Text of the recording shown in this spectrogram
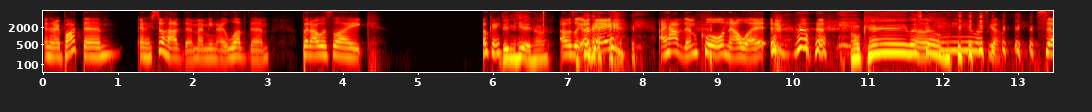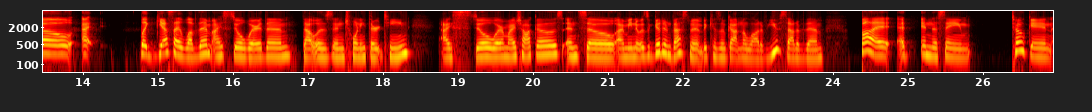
And then I bought them and I still have them. I mean, I love them. But I was like, okay. Didn't hit, huh? I was like, okay, I have them. Cool. Now what? Okay, let's go. Okay, go. let's go. so, I, like, yes, I love them. I still wear them. That was in 2013. I still wear my Chacos. And so, I mean, it was a good investment because I've gotten a lot of use out of them. But at, in the same token,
